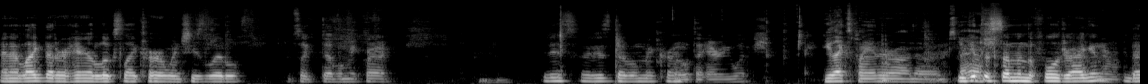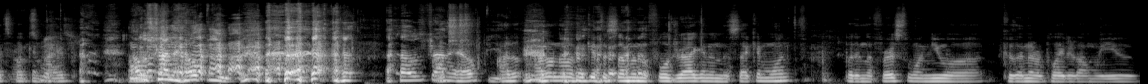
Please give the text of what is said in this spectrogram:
and I like that her hair looks like her when she's little. It's like Devil May Cry, It is. It is Devil May Cry. but Cry. with the hairy witch. He likes playing her on uh, You get to summon the full dragon. That's fucking hype. I was trying to help you. I was trying to help you. I don't, I don't know if you get to summon the full dragon in the second one, but in the first one you uh, because I never played it on Wii U,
